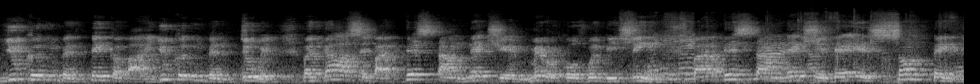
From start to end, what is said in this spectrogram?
You couldn't even think about it. You couldn't even do it. But God said, by this time next year, miracles will be seen. Amen. By this time next year, there is something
